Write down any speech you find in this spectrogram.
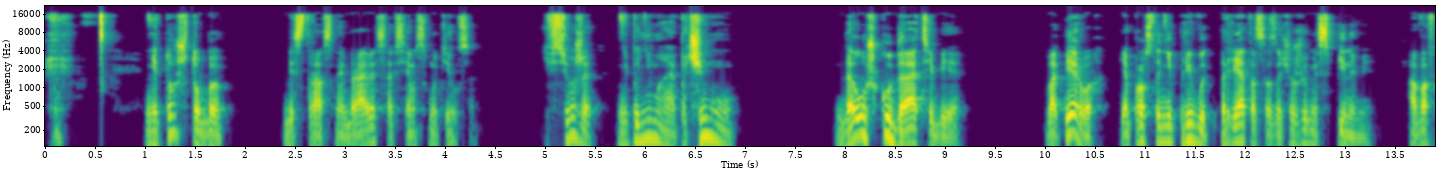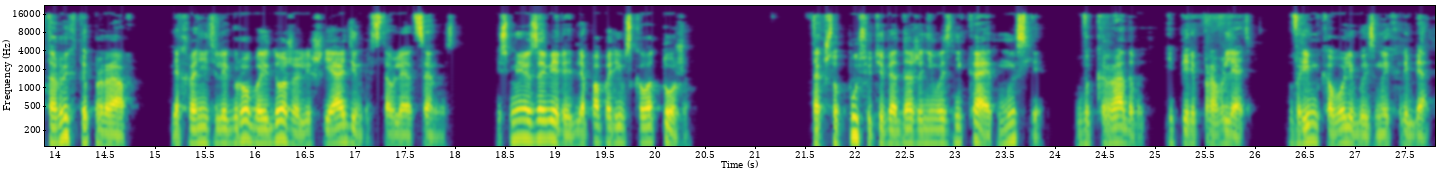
не то чтобы... Бесстрастный Брави совсем смутился. И все же не понимаю, почему? Да уж куда тебе? Во-первых, я просто не привык прятаться за чужими спинами. А во-вторых, ты прав. Для хранителей гроба и дожа лишь я один представляю ценность. И смею заверить, для Папы Римского тоже. Так что пусть у тебя даже не возникает мысли выкрадывать и переправлять в Рим кого-либо из моих ребят.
